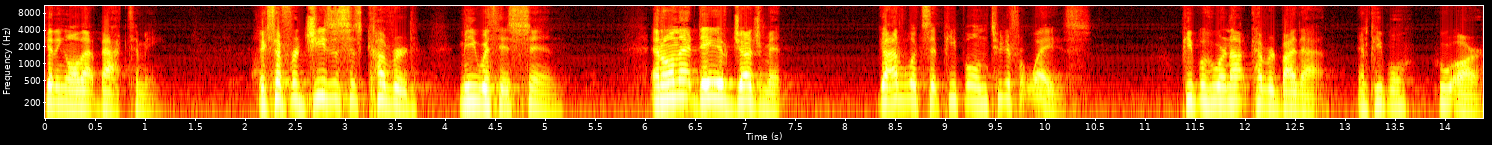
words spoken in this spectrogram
getting all that back to me. Except for Jesus has covered me with his sin. And on that day of judgment, God looks at people in two different ways people who are not covered by that, and people who are.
